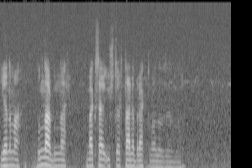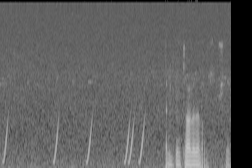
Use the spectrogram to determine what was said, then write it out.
Yanıma. Bunlar bunlar. Bak sen 3-4 tane bıraktım al onları. Ben bugün tarladan. Şöyle.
